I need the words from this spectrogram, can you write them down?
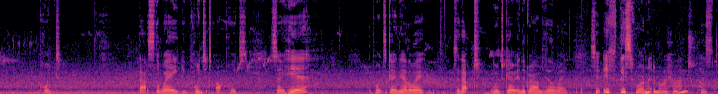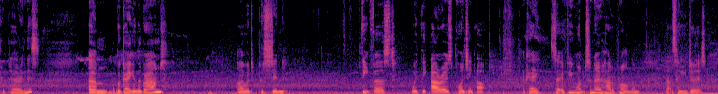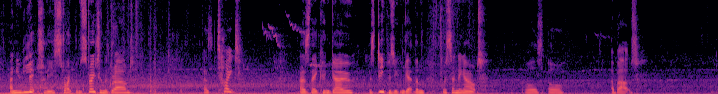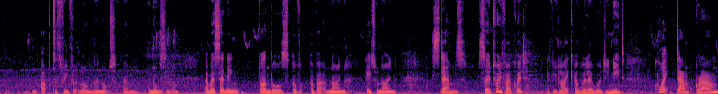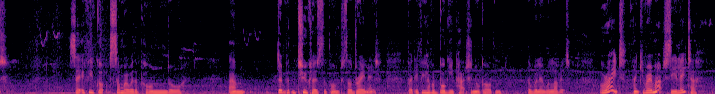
point. That's the way you point it upwards. So here, the points are going the other way. So that would go in the ground the other way. So if this one in my hand is preparing this, um, we're going in the ground, I would put it in feet first with the arrows pointing up. Okay, so if you want to know how to plant them, that's how you do it. And you literally strike them straight in the ground as tight as they can go, as deep as you can get them. We're sending out or, or about up to three foot long. They're not um, enormously long. And we're sending bundles of about nine, eight or nine stems. So 25 quid if you'd like a willow wood. You need quite damp ground. So if you've got somewhere with a pond or um, don't put them too close to the pond because they'll drain it. But if you have a boggy patch in your garden, the willow will love it. All right, thank you very much. See you later.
